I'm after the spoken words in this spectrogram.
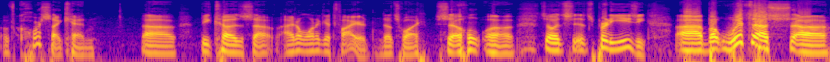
of course I can uh, because uh, I don't want to get fired. That's why. So uh, so it's it's pretty easy. Uh, but with us uh,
